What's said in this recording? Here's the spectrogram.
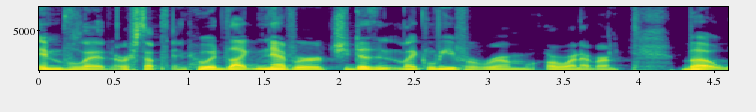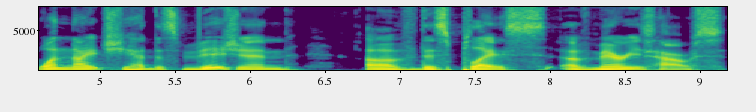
invalid or something who had like never, she doesn't like leave her room or whatever. But one night she had this vision of this place of Mary's house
